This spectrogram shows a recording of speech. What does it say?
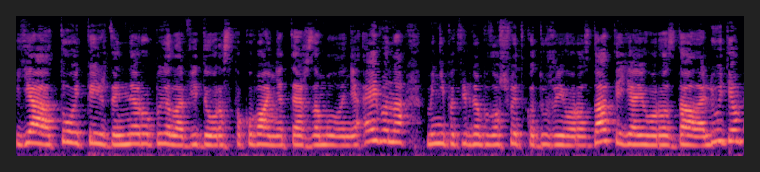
Я той тиждень не робила відео розпакування теж замовлення Ейвона. Мені потрібно було швидко дуже його роздати. Я його роздала людям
